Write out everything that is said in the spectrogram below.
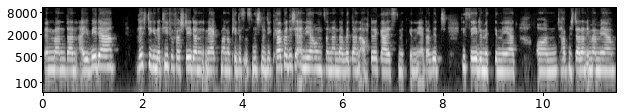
wenn man dann Ayurveda richtig in der Tiefe versteht, dann merkt man, okay, das ist nicht nur die körperliche Ernährung, sondern da wird dann auch der Geist mitgenährt, da wird die Seele mitgenährt und habe mich da dann immer mehr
